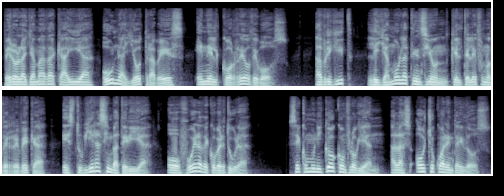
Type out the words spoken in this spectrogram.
pero la llamada caía una y otra vez en el correo de voz. A Brigitte le llamó la atención que el teléfono de Rebeca estuviera sin batería o fuera de cobertura. Se comunicó con Florian a las 8.42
